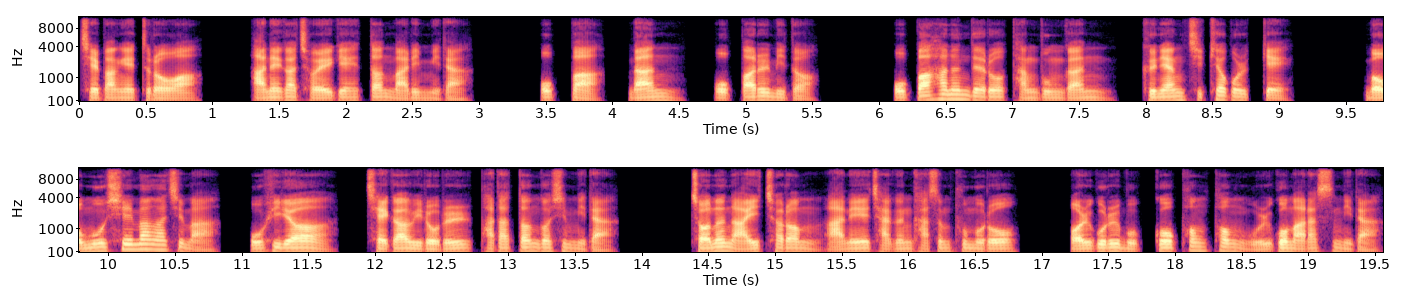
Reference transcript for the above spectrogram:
제 방에 들어와 아내가 저에게 했던 말입니다. 오빠, 난 오빠를 믿어. 오빠 하는 대로 당분간 그냥 지켜볼게. 너무 실망하지 마. 오히려 제가 위로를 받았던 것입니다. 저는 아이처럼 아내의 작은 가슴 품으로 얼굴을 묻고 펑펑 울고 말았습니다.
